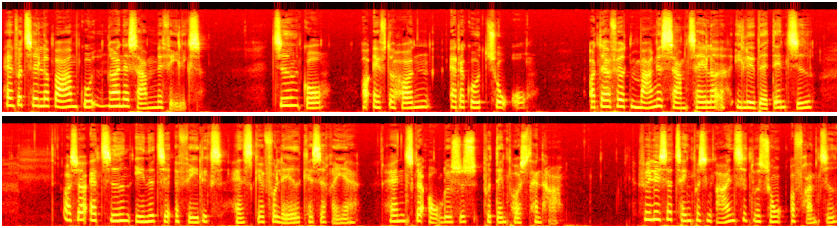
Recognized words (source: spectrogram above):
Han fortæller bare om Gud, når han er sammen med Felix. Tiden går, og efterhånden er der gået to år. Og der er ført mange samtaler i løbet af den tid. Og så er tiden inde til, at Felix han skal forlade Caesarea. Han skal afløses på den post, han har. Felix har tænkt på sin egen situation og fremtid.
